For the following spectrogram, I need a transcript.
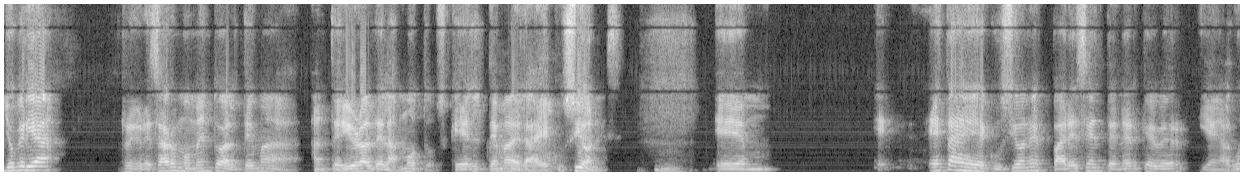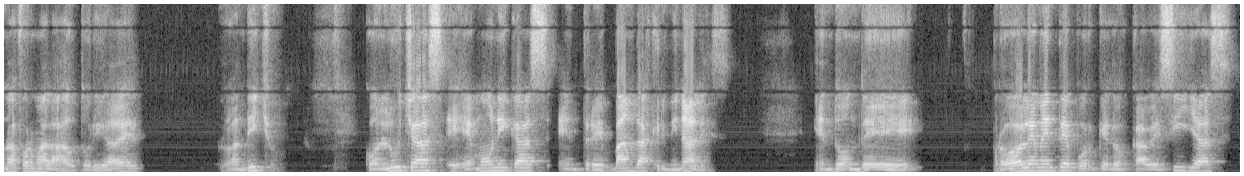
Yo quería regresar un momento al tema anterior al de las motos, que es el tema de las ejecuciones. Estas ejecuciones parecen tener que ver, y en alguna forma las autoridades lo han dicho, con luchas hegemónicas entre bandas criminales, en donde probablemente porque los cabecillas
